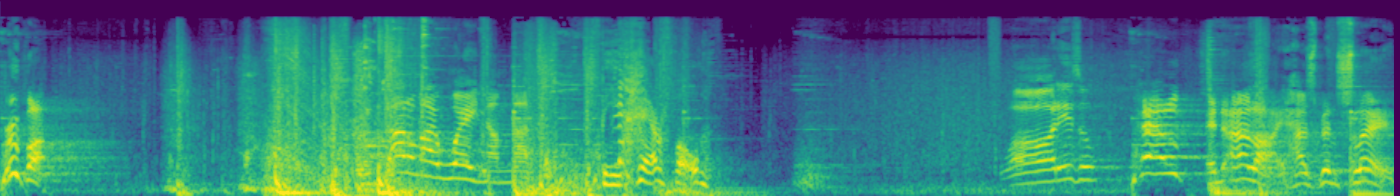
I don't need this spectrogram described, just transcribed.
Group up. Out of my way, numbnuts. Be careful. What is it? Help! An ally has been slain.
